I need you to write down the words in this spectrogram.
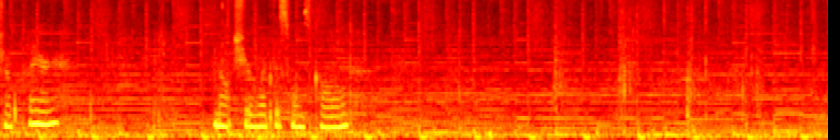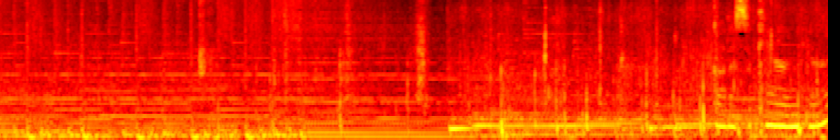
Arch up there. Not sure what this one's called. Got a cairn here.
